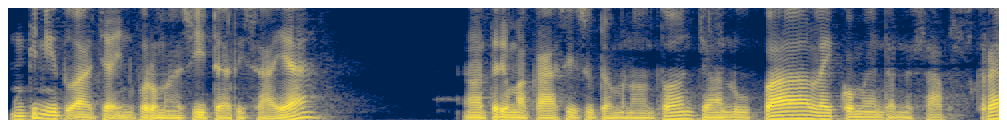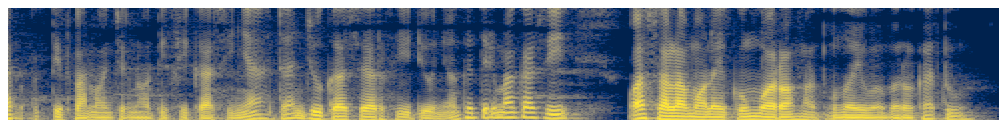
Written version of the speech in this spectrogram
Mungkin itu aja informasi dari saya. Nah, terima kasih sudah menonton. Jangan lupa like, komen, dan subscribe. Aktifkan lonceng notifikasinya dan juga share videonya. Oke, terima kasih. Wassalamualaikum warahmatullahi wabarakatuh.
